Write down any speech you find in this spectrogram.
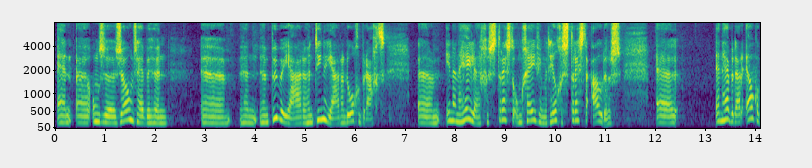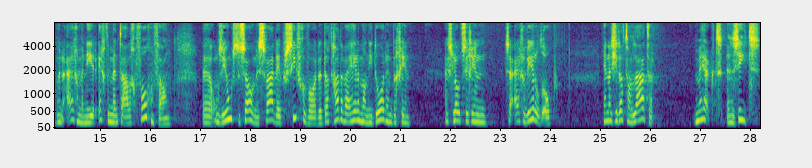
En uh, onze zoons hebben hun, uh, hun, hun puberjaren, hun tienerjaren doorgebracht. Um, in een hele gestreste omgeving met heel gestreste ouders. Uh, en hebben daar elk op hun eigen manier echt de mentale gevolgen van. Uh, onze jongste zoon is zwaar depressief geworden. Dat hadden wij helemaal niet door in het begin. Hij sloot zich in zijn eigen wereld op. En als je dat dan later merkt en ziet,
